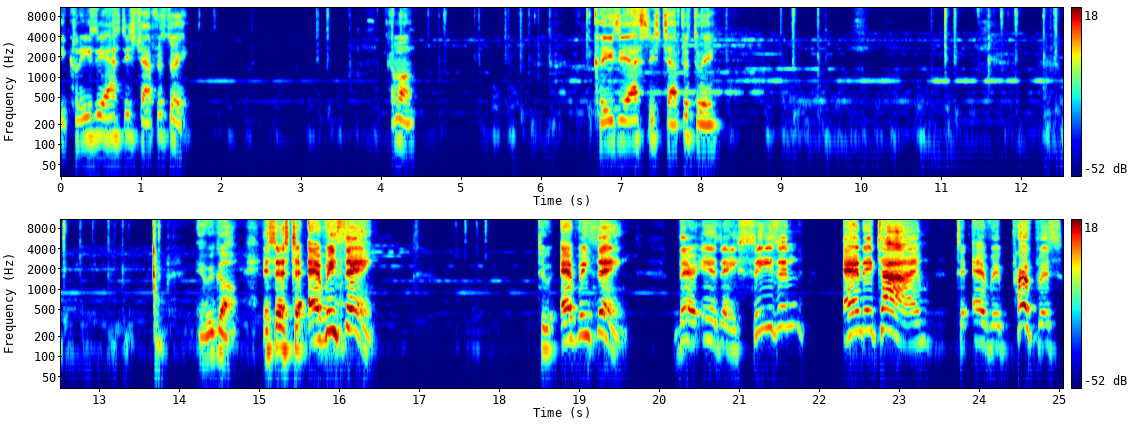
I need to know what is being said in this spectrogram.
Ecclesiastes chapter 3. Come on. Ecclesiastes chapter 3. Here we go. It says, To everything to everything. There is a season and a time to every purpose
